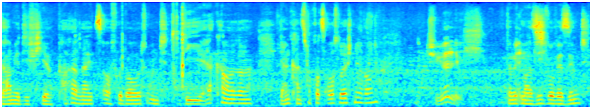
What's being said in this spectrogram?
Da haben wir die vier Paralights aufgebaut und die IR-Kamera. Jan, kannst du mal kurz ausleuchten den Raum? Natürlich. Damit man sieht, wo wir sind.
